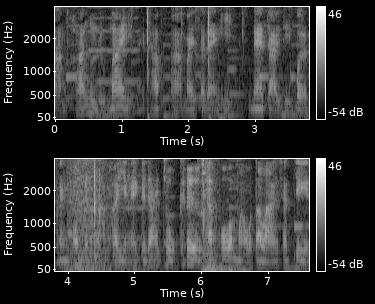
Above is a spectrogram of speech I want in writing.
3ครั้งหรือไม่นะครับ อ่าไม่แสดงอีก แน่ใจที่เปิดแม่งพร้อมกัน3ไพ่ยังไงก็ได้โจ๊กเกอร์ครับ เพราะว่าเหมาตารางชัดเจน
